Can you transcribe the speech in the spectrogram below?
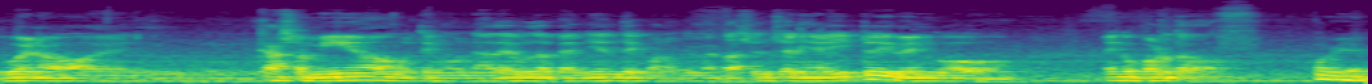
y bueno, en caso mío tengo una deuda pendiente con lo que me pasó en Chañarito y vengo, vengo por todo. Muy bien.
